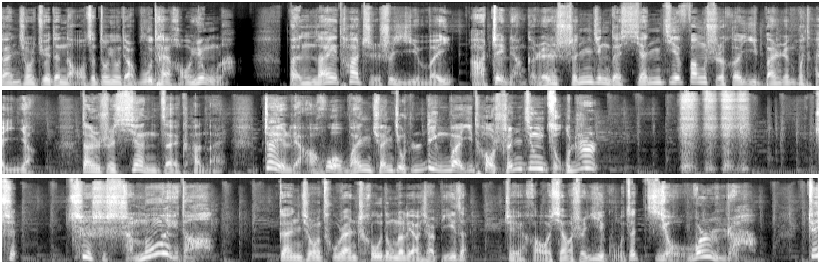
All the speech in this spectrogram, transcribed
甘球觉得脑子都有点不太好用了。本来他只是以为啊，这两个人神经的衔接方式和一般人不太一样，但是现在看来，这俩货完全就是另外一套神经组织。这，这是什么味道？甘球突然抽动了两下鼻子，这好像是一股子酒味儿啊！这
